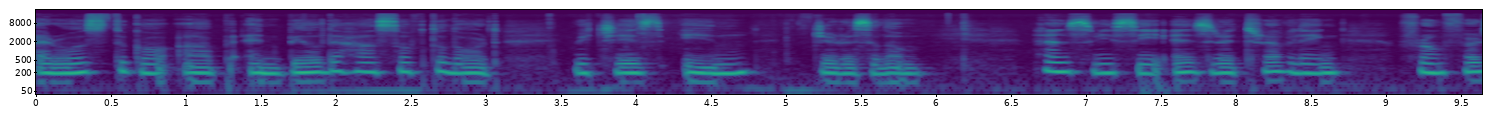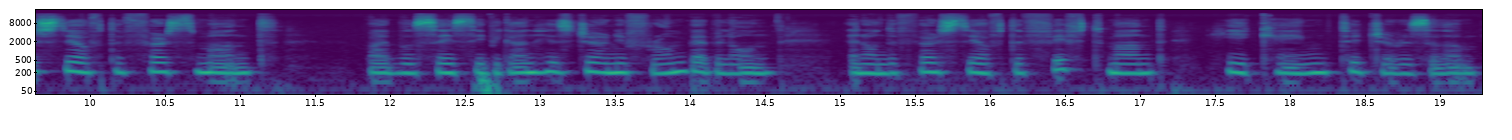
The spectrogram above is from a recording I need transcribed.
arose to go up and build the house of the Lord which is in Jerusalem. Hence we see Ezra traveling from first day of the first month. Bible says he began his journey from Babylon, and on the first day of the fifth month he came to Jerusalem.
